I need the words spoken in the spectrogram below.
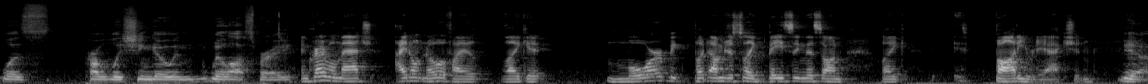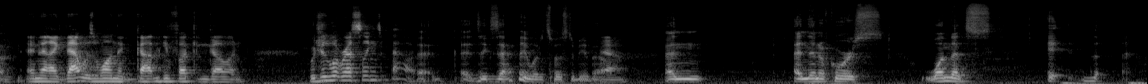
was probably Shingo and Will Ospreay. Incredible match. I don't know if I like it more, but I'm just like basing this on like body reaction, Yeah, and like that was one that got me fucking going. which is what wrestling's about. Uh, It's exactly what it's supposed to be about. Yeah. and and then of course one that's it,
